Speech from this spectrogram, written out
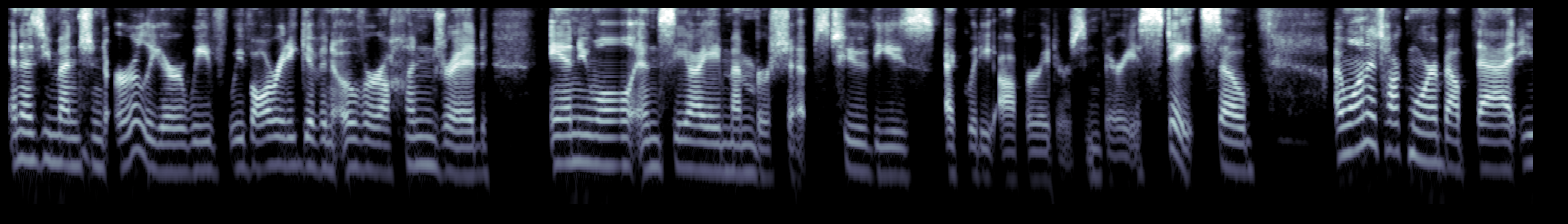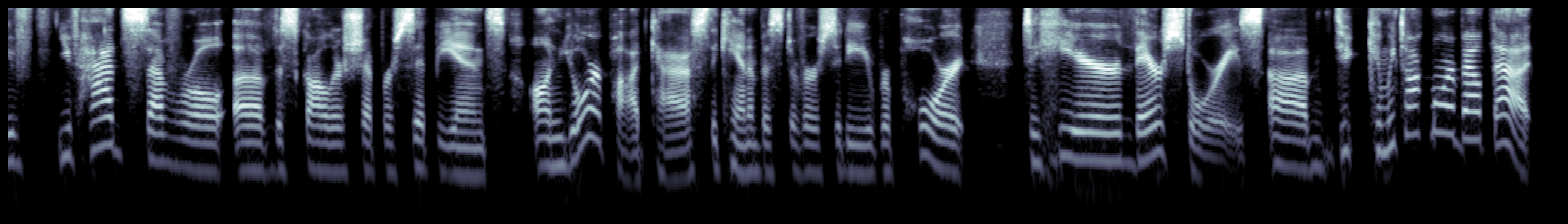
And as you mentioned earlier, we've we've already given over a hundred annual NCIA memberships to these equity operators in various states. So I want to talk more about that. You've you've had several of the scholarship recipients on your podcast, the Cannabis Diversity Report, to hear their stories. Um, do, can we talk more about that?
